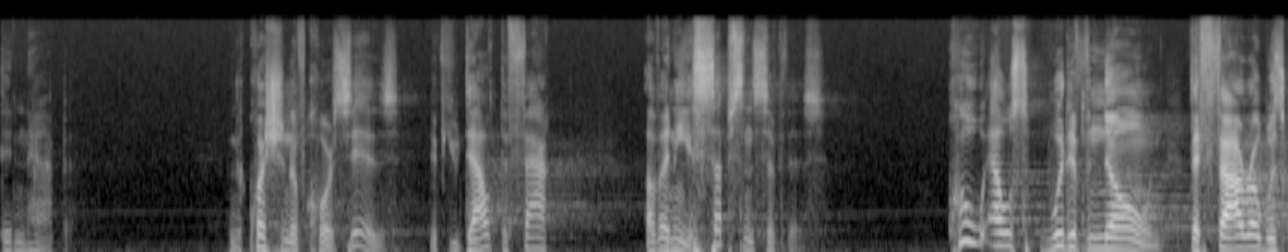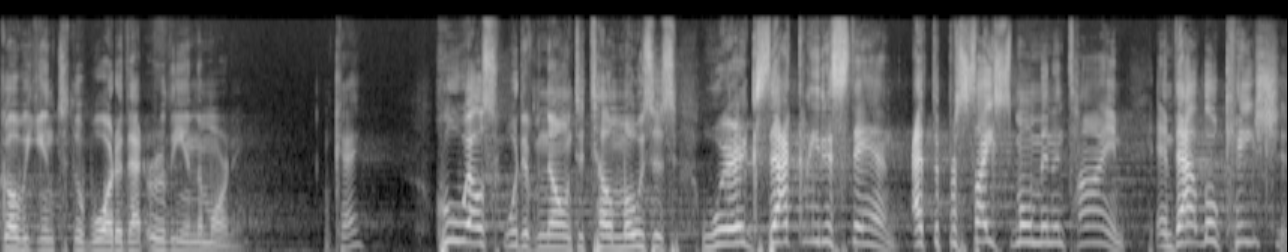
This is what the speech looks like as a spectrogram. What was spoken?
Didn't happen. And the question, of course, is if you doubt the fact of any substance of this, who else would have known that Pharaoh was going into the water that early in the morning? Okay? Who else would have known to tell Moses where exactly to stand at the precise moment in time in that location?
